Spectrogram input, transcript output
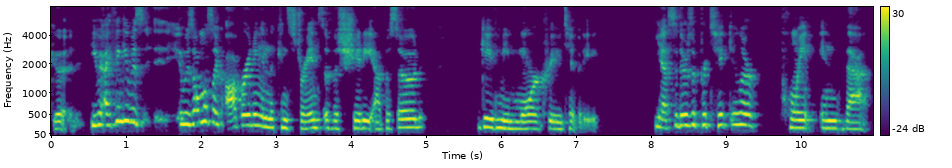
good. Even I think it was it was almost like operating in the constraints of a shitty episode gave me more creativity. Yeah, so there's a particular point in that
